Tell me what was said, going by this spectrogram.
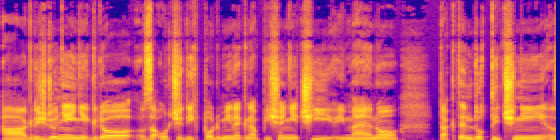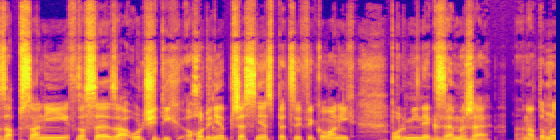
a když do něj někdo za určitých podmínek napíše něčí jméno, tak ten dotyčný zapsaný zase za určitých hodně přesně specifikovaných podmínek zemře. Na tomhle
